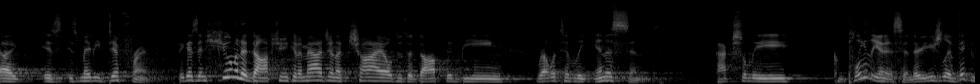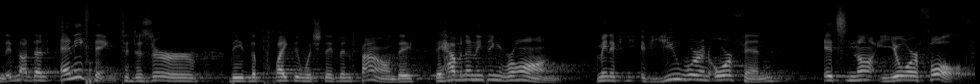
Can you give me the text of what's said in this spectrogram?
uh, is, is maybe different. Because in human adoption, you can imagine a child who's adopted being relatively innocent, actually completely innocent. They're usually a victim. They've not done anything to deserve the, the plight in which they've been found. They, they haven't done anything wrong. I mean, if, if you were an orphan, it's not your fault.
